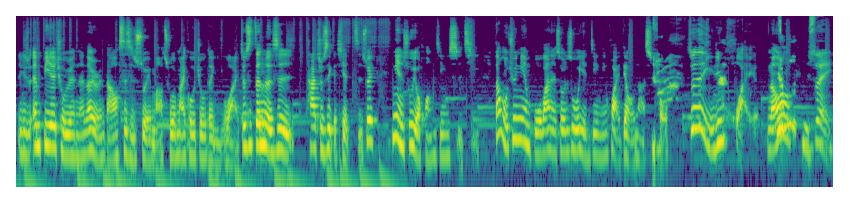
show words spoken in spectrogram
你说 NBA 球员难道有人达到四十岁吗？除了 Michael Jordan 以外，就是真的是他就是一个限制。所以念书有黄金时期。当我去念博班的时候，就是我眼睛已经坏掉了那时候，就是已经坏了。然后几岁？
